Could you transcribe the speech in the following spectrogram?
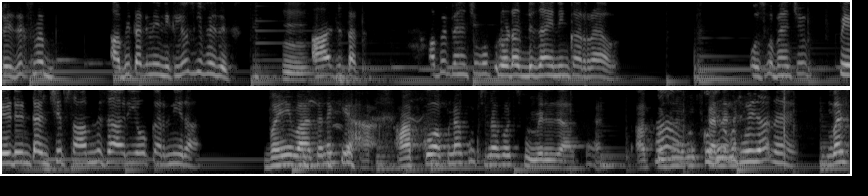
फिजिक्स हम्म। में अभी तक नहीं निकली उसकी फिजिक्स हम्म। आज तक। अभी बेंचो वो प्रोडक्ट डिज़ाइनिंग कर रहा है उसको पेड इंटर्नशिप सामने से आ रही है वो कर नहीं रहा। वही बात है ना कि आ, आपको अपना कुछ ना कुछ मिल जाता है। आप कुछ हाँ, ना कुछ, कुछ ना कुछ हो जाना है। बस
